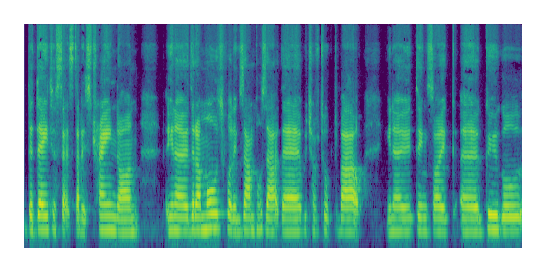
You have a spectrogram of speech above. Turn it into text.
the data sets that it's trained on. You know, there are multiple examples out there which I've talked about. You know, things like uh, Google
